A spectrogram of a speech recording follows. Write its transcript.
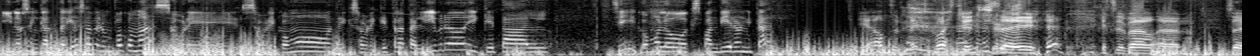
y nos encantaría saber un poco más sobre, sobre cómo, de- sobre qué trata el libro y qué tal, sí, cómo lo expandieron y tal. Yeah, on to the next question. Sure. So it's about um, so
